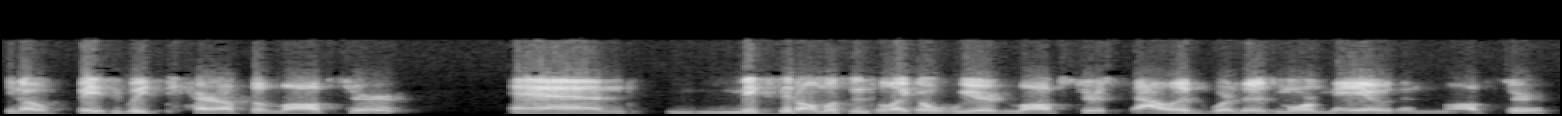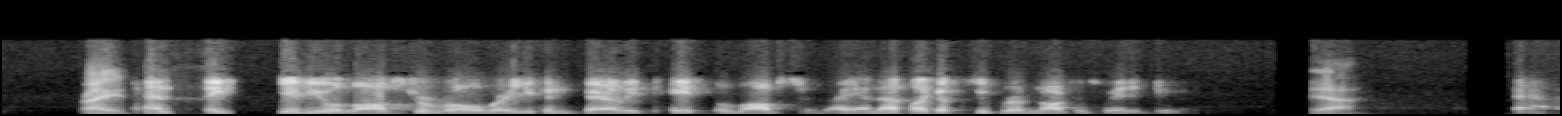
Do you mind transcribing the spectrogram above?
you know, basically tear up the lobster and mix it almost into like a weird lobster salad where there's more mayo than lobster. Right. And they give you a lobster roll where you can barely taste the lobster, right? And that's like a super obnoxious way to do it. Yeah. Yeah.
